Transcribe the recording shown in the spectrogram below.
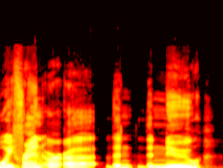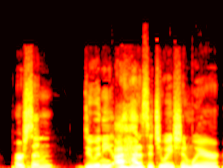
boyfriend or uh the the new person do any? I had a situation where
